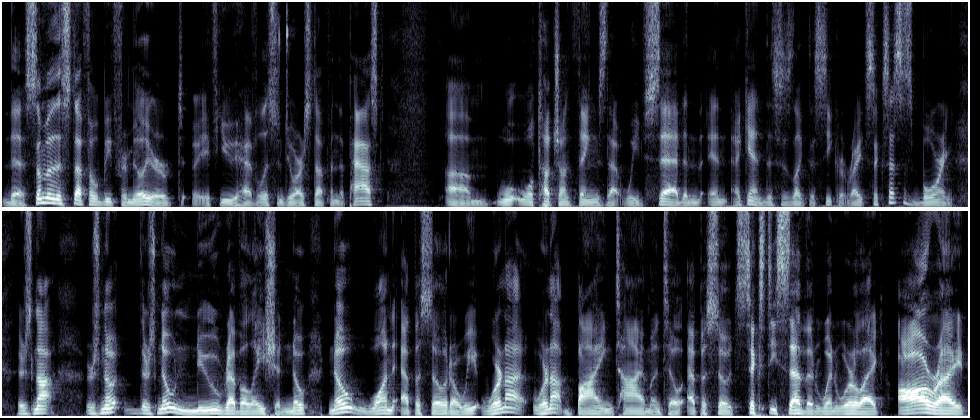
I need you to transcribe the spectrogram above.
This some of this stuff will be familiar to, if you have listened to our stuff in the past um, we'll, we'll, touch on things that we've said. And and again this is like the secret right? Success is boring. There's not there's no there's no new revelation. No no one episode are we we're not we're not buying time until episode 67 when we're like all right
